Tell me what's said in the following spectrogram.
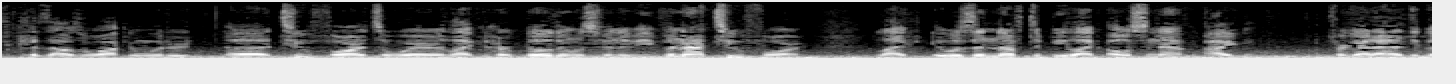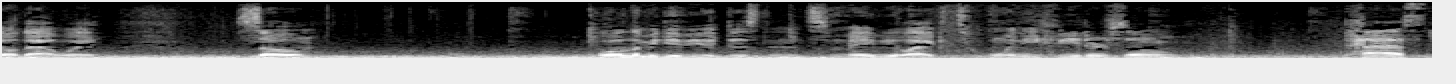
because I was walking with her uh, too far to where like her building was gonna be, but not too far. Like it was enough to be like, oh snap, I forgot I had to go that way. So, well, let me give you a distance, maybe like 20 feet or so, past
